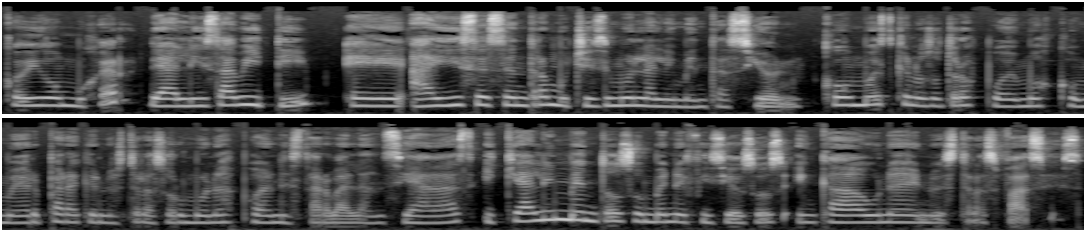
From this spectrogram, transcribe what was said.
código mujer, de Alisa Vitti, eh, ahí se centra muchísimo en la alimentación. Cómo es que nosotros podemos comer para que nuestras hormonas puedan estar balanceadas y qué alimentos son beneficiosos en cada una de nuestras fases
